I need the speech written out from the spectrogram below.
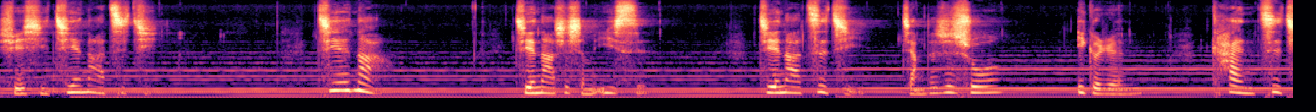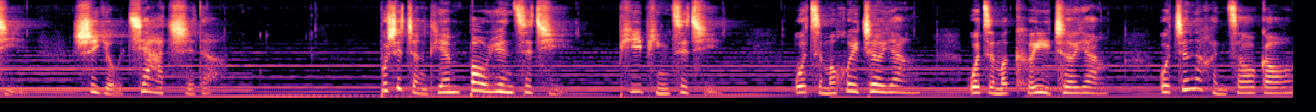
学习接纳自己。接纳，接纳是什么意思？接纳自己，讲的是说，一个人看自己是有价值的，不是整天抱怨自己、批评自己。我怎么会这样？我怎么可以这样？我真的很糟糕。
